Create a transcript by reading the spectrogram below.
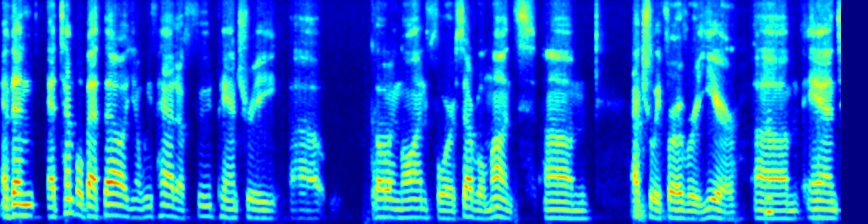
and then at Temple Bethel, you know, we've had a food pantry uh, going on for several months, um, actually for over a year. Um, and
